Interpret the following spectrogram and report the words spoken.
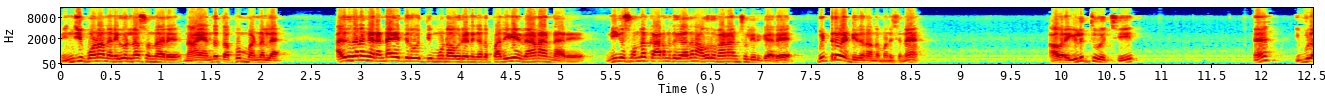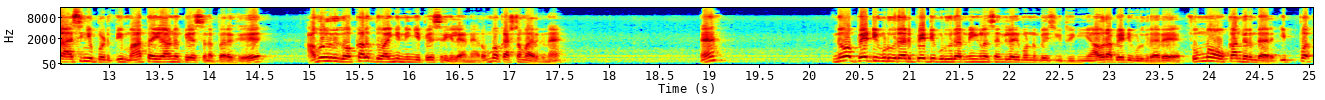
மிஞ்சி போனா அந்த நிகழ்வு என்ன சொன்னாரு. நான் எந்த தப்பும் பண்ணல. அதுதானங்க ரெண்டாயிரத்தி இருபத்தி மூணு அவர் எனக்கு அந்த பதவியே வேணான்னாரு. நீங்க சொன்ன காரணத்துக்காக தான் அவரும் வேணாம்னு சொல்லியிருக்காரு. விட்டுற வேண்டியதானே அந்த மனுஷனை? அவரை இழுத்து வச்சு இவ்வளவு அசிங்கப்படுத்தி மாத்தையான்னு பேசின பிறகு அவருக்கு ஒக்காலத்து வாங்கி நீங்க பேசுறீங்களே ரொம்ப கஷ்டமா இருக்குண்ணே. இன்னும் பேட்டி கொடுக்குறாரு பேட்டி கொடுக்குறாரு. நீங்களும் செந்தில் பண்ணு பேசிக்கிட்டு இருக்கீங்க. அவரா பேட்டி கொடுக்குறாரு. சும்மா உட்காந்துருந்தாரு இப்ப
